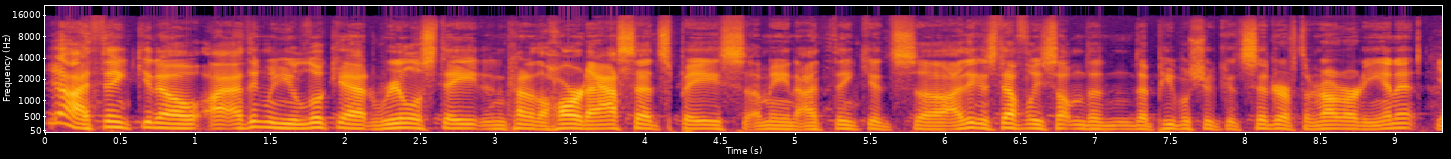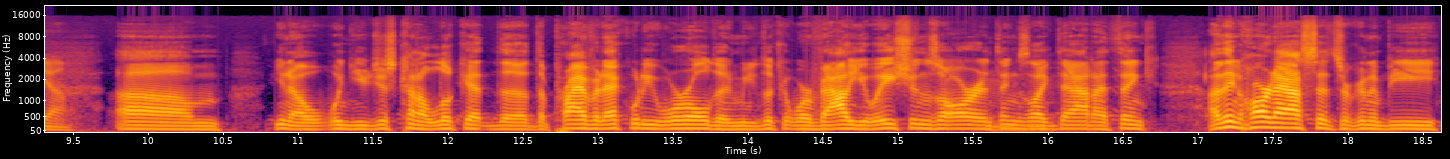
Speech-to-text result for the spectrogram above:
Yeah, I think you know. I think when you look at real estate and kind of the hard asset space, I mean, I think it's uh, I think it's definitely something that, that people should consider if they're not already in it. Yeah. Um, you know, when you just kind of look at the the private equity world and you look at where valuations are and things like that, I think I think hard assets are going to be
